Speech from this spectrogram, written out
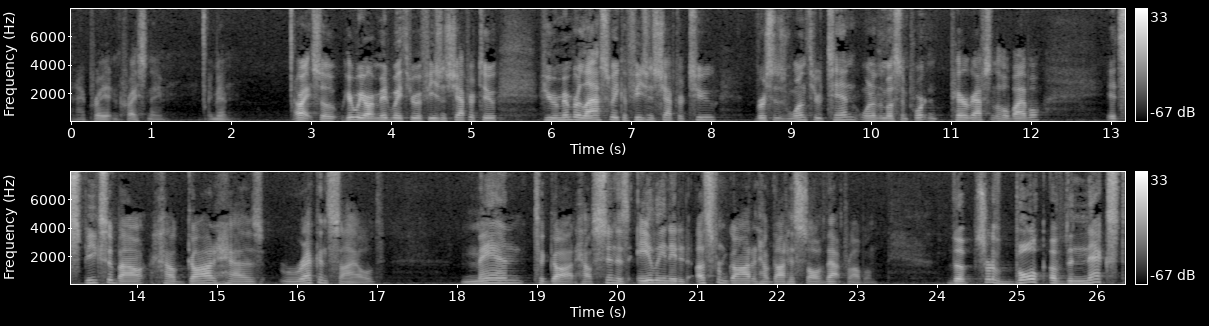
And I pray it in Christ's name. Amen. All right, so here we are midway through Ephesians chapter 2. If you remember last week, Ephesians chapter 2, verses 1 through 10, one of the most important paragraphs in the whole Bible, it speaks about how God has reconciled man to God, how sin has alienated us from God, and how God has solved that problem. The sort of bulk of the next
